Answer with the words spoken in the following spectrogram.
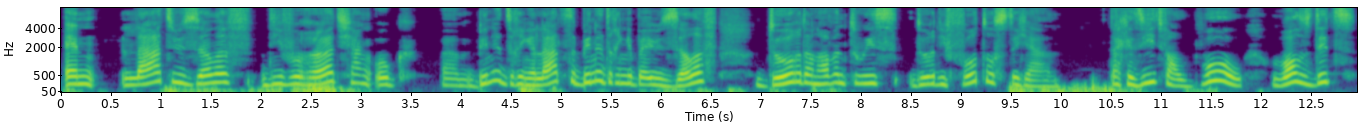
En laat u zelf die vooruitgang ook um, binnendringen. Laat ze binnendringen bij uzelf door dan af en toe eens door die foto's te gaan. Dat je ziet van, wow, was dit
